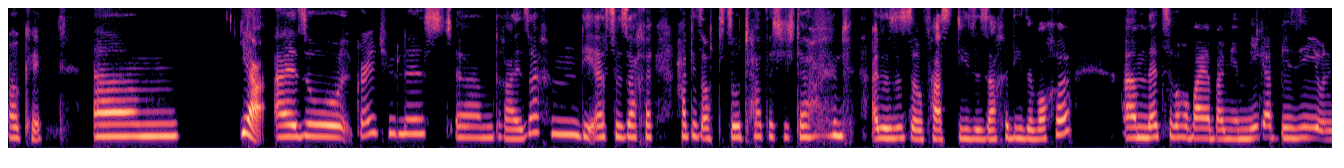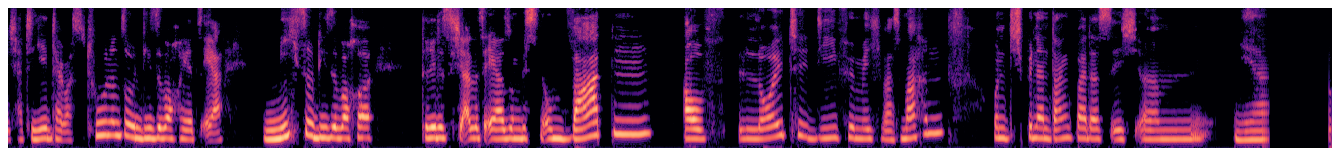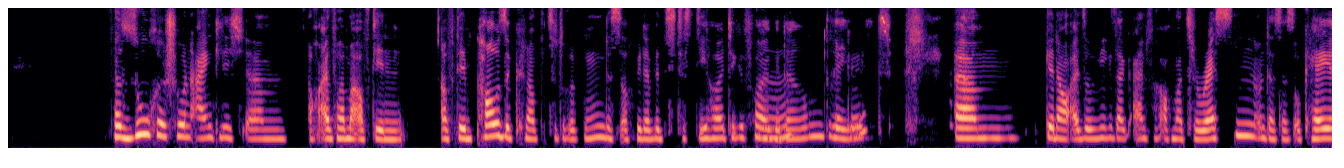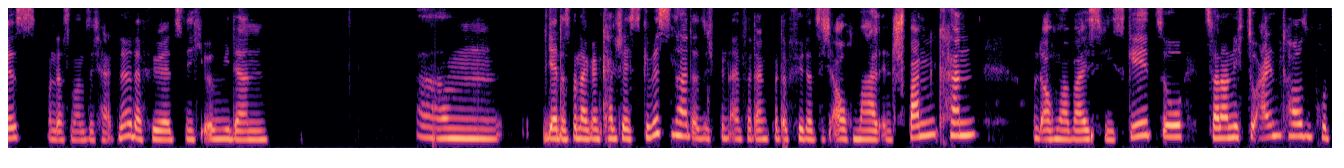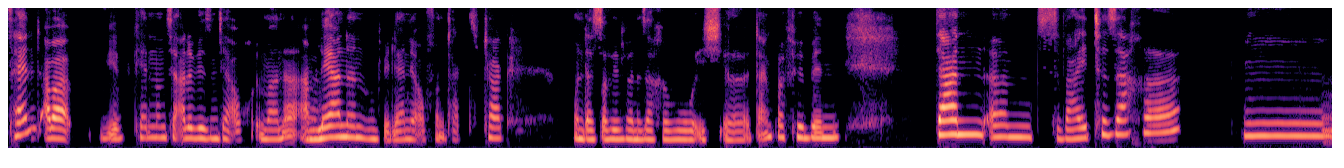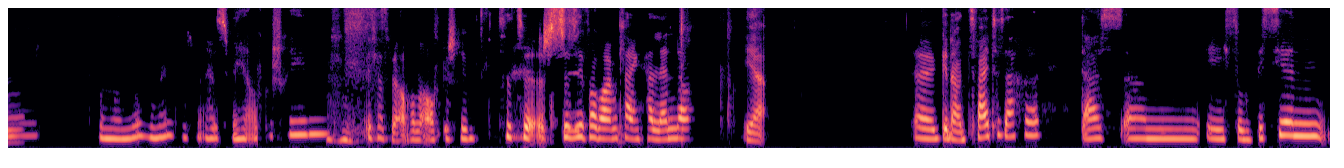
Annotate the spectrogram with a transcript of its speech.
ja. Okay. Ähm, ja, also Gratitude List, ähm, drei Sachen. Die erste Sache hat jetzt auch so tatsächlich damit, also es ist so fast diese Sache diese Woche. Ähm, letzte Woche war ja bei mir mega busy und ich hatte jeden Tag was zu tun und so. Und diese Woche jetzt eher nicht so. Diese Woche dreht es sich alles eher so ein bisschen um Warten auf Leute, die für mich was machen. Und ich bin dann dankbar, dass ich ähm, ja versuche schon eigentlich ähm, auch einfach mal auf den auf den Pause-Knopf zu drücken. Das ist auch wieder witzig, dass die heutige Folge Mhm, darum dreht. wirklich. Ähm, genau, also wie gesagt, einfach auch mal zu resten und dass das okay ist und dass man sich halt ne dafür jetzt nicht irgendwie dann ähm, ja, dass man da kein schlechtes Gewissen hat. Also ich bin einfach dankbar dafür, dass ich auch mal entspannen kann und auch mal weiß, wie es geht. So zwar noch nicht zu 1000 Prozent, aber wir kennen uns ja alle, wir sind ja auch immer ne, am. Lernen und wir lernen ja auch von Tag zu Tag. Und das ist auf jeden Fall eine Sache, wo ich äh, dankbar für bin. Dann ähm, zweite Sache. Hm, Moment, hast du mir hier aufgeschrieben? Ich habe es mir auch immer aufgeschrieben. Das ist hier, vor meinem kleinen Kalender. Ja. Äh, genau, zweite Sache, dass ähm, ich so ein bisschen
